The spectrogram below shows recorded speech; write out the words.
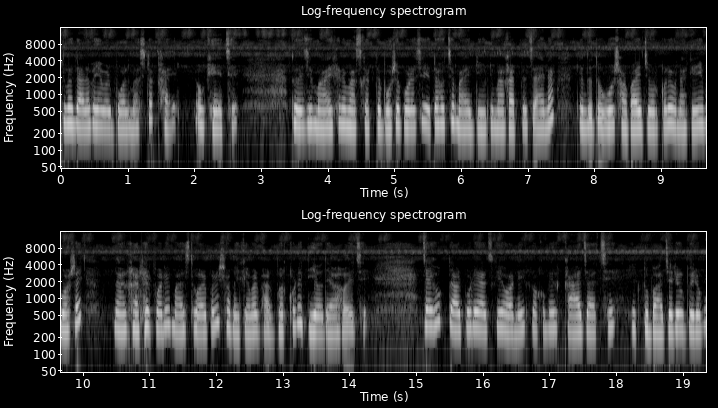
তোমার দাদাভাই আবার বল মাছটা খায়, ও খেয়েছে। তো এই যে মা এখানে মাছ কাটতে বসে পড়েছে, এটা হচ্ছে মায়ের ডিউটি মা কাটতে চায় না, কিন্তু তবুও সবাই জোর করে ওনাকেই বসায়। কাটার পরে মাছ ধোয়ার পরে সবাইকে আবার ভাগ ভাগ করে দিয়েও দেওয়া হয়েছে। যাই হোক, তারপরে আজকে অনেক রকমের কাজ আছে। একটু বাজারেও বেরোবো,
